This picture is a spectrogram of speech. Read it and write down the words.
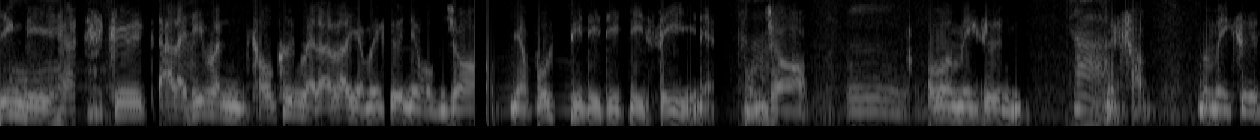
ยิ่งดีฮะคืออะไรที่มันเขาขึ้นไปแล้วเรายังไม่ขึ้นเนี่ยผมชอบอย่างพวก PTTGC เนี่ยผมชอบเพราะมันไม่ขึ้นนะครับมันไม่ขึ้น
